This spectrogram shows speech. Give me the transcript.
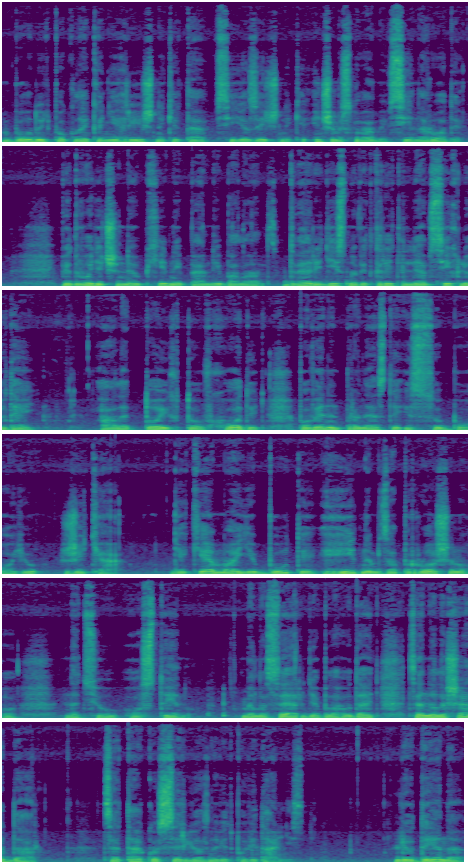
будуть покликані грішники та всі язичники, іншими словами, всі народи, підводячи необхідний певний баланс. Двері дійсно відкриті для всіх людей. Але той, хто входить, повинен принести із собою життя, яке має бути гідним запрошеного на цю гостину. Милосердя, благодать це не лише дар, це також серйозна відповідальність. Людина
